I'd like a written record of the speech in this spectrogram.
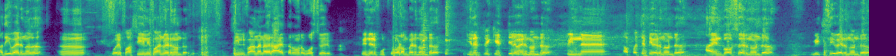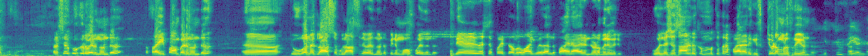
അത് ഈ വരുന്നത് ഒരു സീലിംഗ് ഫാൻ വരുന്നുണ്ട്. സീലിംഗ് ഫാൻ തന്നെ ഒരു ആയിരത്തി അറുന്നൂറ് കോസ്റ്റ് വരും പിന്നെ ഒരു പുട്ടുകുടം വരുന്നുണ്ട്. ഇലക്ട്രിക് കെറ്റിൽ വരുന്നുണ്ട്. പിന്നെ അപ്പച്ചട്ടി വരുന്നുണ്ട്. അയൺ ബോക്സ് വരുന്നുണ്ട്. മിക്സി വരുന്നുണ്ട്. പ്രഷർ കുക്കർ വരുന്നുണ്ട്. ഫ്രൈ പാൻ വരുന്നുണ്ട്. ട്യൂബറിന്റെ ഗ്ലാസ് ഗ്ലാസ്സിൽ വരുന്നുണ്ട്. പിന്നെ മോപ്പ് വരുന്നുണ്ട്. ഇത് ഏകദേശം സെപ്പറേറ്റ് നമ്മൾ വാങ്ങി ഏതാണ്ട് പതിനായിരം രൂപ വില വരും. ഒരു ലക്ഷം സാധനം എടുക്കും നമുക്ക് ഇത്ര പതിനായിരം ഗിഫ്റ്റ് കൂടെ നമ്മൾ ഫ്രീ ഉണ്ട്. ഗിഫ്റ്റും ഫ്രീ ഉണ്ട്.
